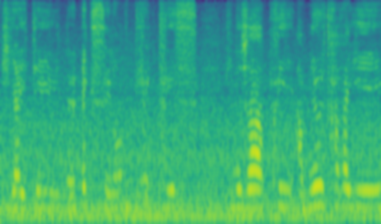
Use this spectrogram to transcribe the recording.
qui a été une excellente directrice, qui nous a appris à mieux travailler,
